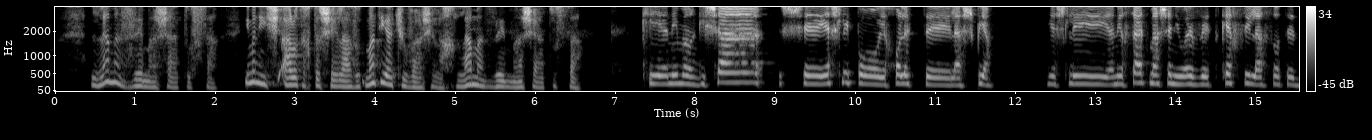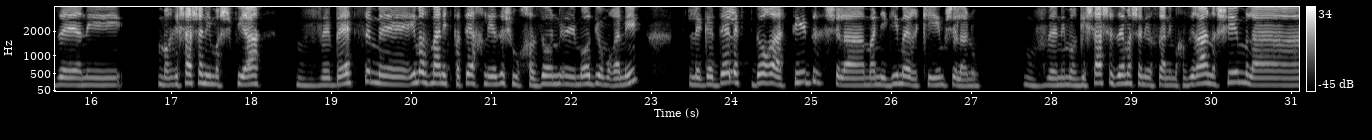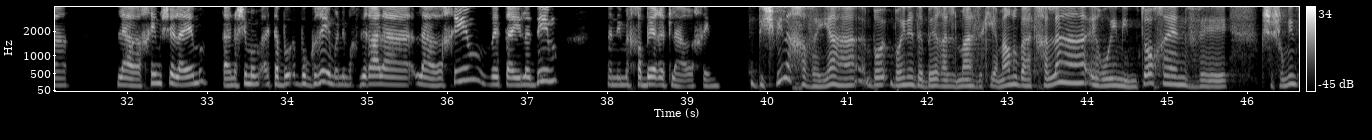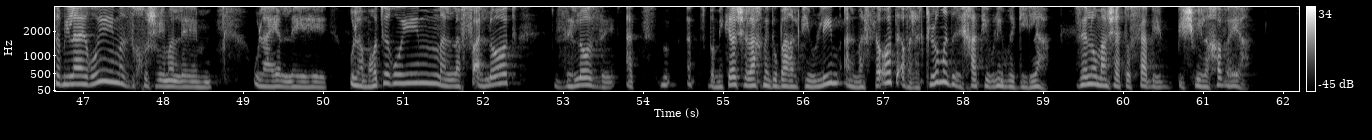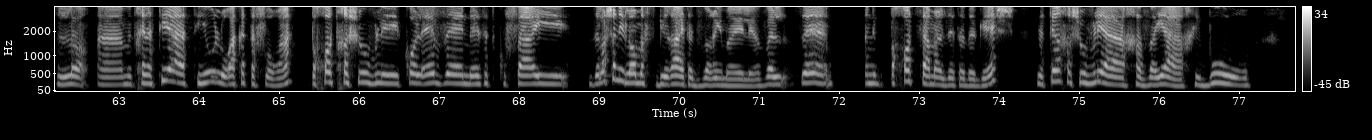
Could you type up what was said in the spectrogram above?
למה זה מה שאת עושה? אם אני אשאל אותך את השאלה הזאת, מה תהיה התשובה שלך? למה זה מה שאת עושה? כי אני מרגישה שיש לי פה יכולת uh, להשפיע. יש לי, אני עושה את מה שאני אוהבת, כיף לי לעשות את זה, אני מרגישה שאני משפיעה ובעצם עם הזמן התפתח לי איזשהו חזון מאוד יומרני, לגדל את דור העתיד של המנהיגים הערכיים שלנו. ואני מרגישה שזה מה שאני עושה, אני מחזירה אנשים. לערכים שלהם, את האנשים, את הבוגרים אני מחזירה לערכים, ואת הילדים אני מחברת לערכים. בשביל החוויה, בוא, בואי נדבר על מה זה, כי אמרנו בהתחלה אירועים עם תוכן, וכששומעים את המילה אירועים אז חושבים על אולי על אה, אולמות אירועים, על הפעלות, זה לא זה. את, את במקרה שלך מדובר על טיולים, על מסעות, אבל את לא מדריכת טיולים רגילה. זה לא מה שאת עושה בשביל החוויה. לא, אה, מבחינתי הטיול הוא רק התפאורה. פחות חשוב לי כל אבן, מאיזה תקופה היא. זה לא שאני לא מסבירה את הדברים האלה, אבל זה, אני פחות שמה על זה את הדגש. יותר חשוב לי החוויה, החיבור,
